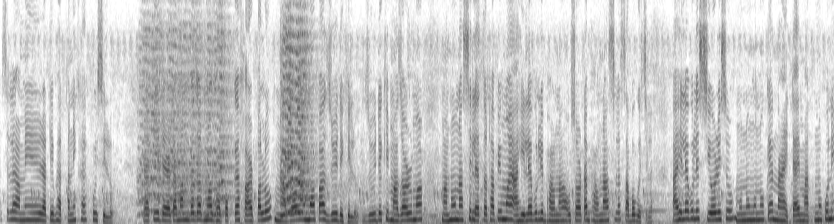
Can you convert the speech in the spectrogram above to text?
আছিলে আমি ৰাতি ভাত পানী খাই শুইছিলোঁ। ৰাতি ডেৰটামান বজাত মই ঘপককৈ সাৰ পালোঁ মাজৰ ৰুমৰ পৰা জুই দেখিলোঁ। জুই দেখি মাজৰ ৰুমৰ মানুহ নাছিলে তথাপি মই আহিলে বুলি ভাওনা ওচৰতে ভাওনা আছিলে চাব গৈছিলে। আহিলে বুলি চিঞৰিছোঁ মুনু মুনুকৈ নাই তাই মাত নুশুনি।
